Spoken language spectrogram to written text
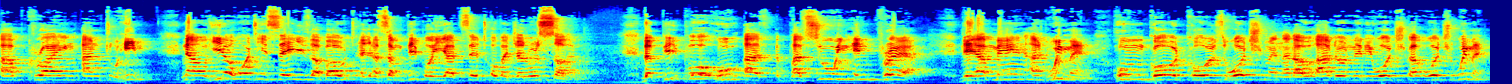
up crying unto him. Now, hear what he says about uh, some people he had set over Jerusalem. The people who are pursuing in prayer. They are men and women whom God calls watchmen, and I'll add on maybe watch, uh, watch women.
